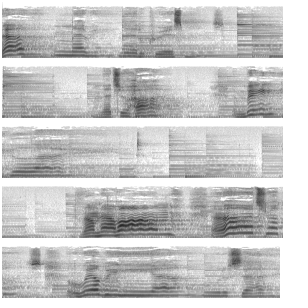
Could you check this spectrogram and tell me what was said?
a merry little Christmas. Let your heart be light. From now on, our troubles will be out of sight.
